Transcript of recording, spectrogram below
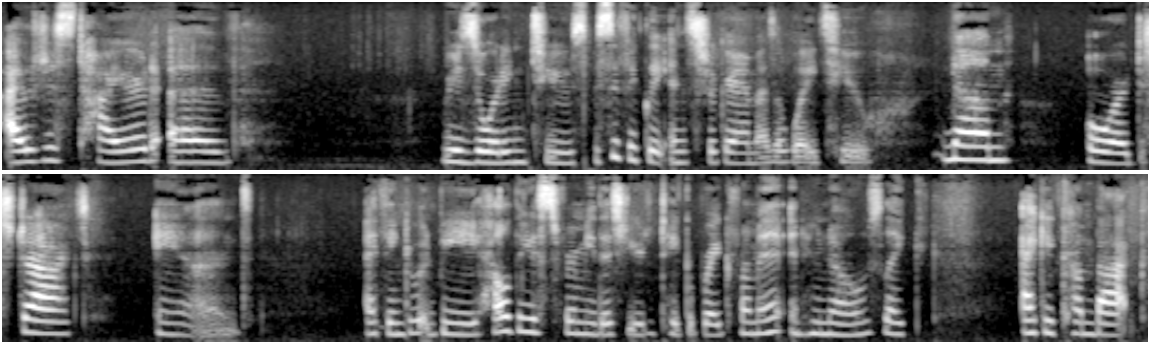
I was just tired of resorting to specifically Instagram as a way to numb or distract. And I think it would be healthiest for me this year to take a break from it. And who knows, like, I could come back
